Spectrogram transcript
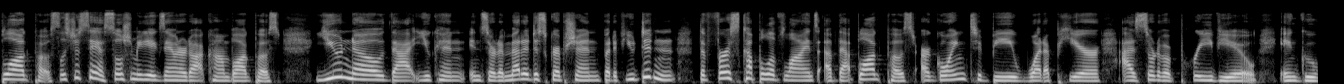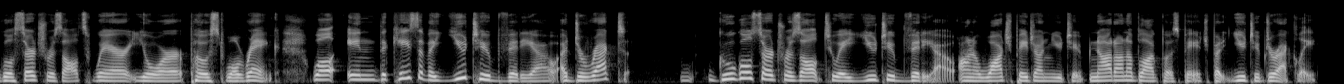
blog post, let's just say a socialmediaexaminer.com blog post, you know that you can insert a meta description. But if you didn't, the first couple of lines of that blog post are going to be what appear as sort of a preview in Google search results where your post will rank. Well, in the case of a YouTube video, a direct Google search result to a YouTube video on a watch page on YouTube, not on a blog post page, but YouTube directly.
